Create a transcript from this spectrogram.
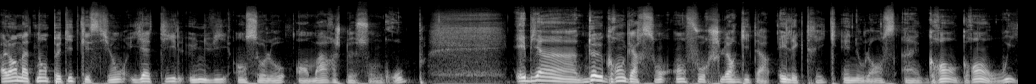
Alors maintenant, petite question, y a-t-il une vie en solo en marge de son groupe? Eh bien, deux grands garçons enfourchent leur guitare électrique et nous lancent un grand, grand oui.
